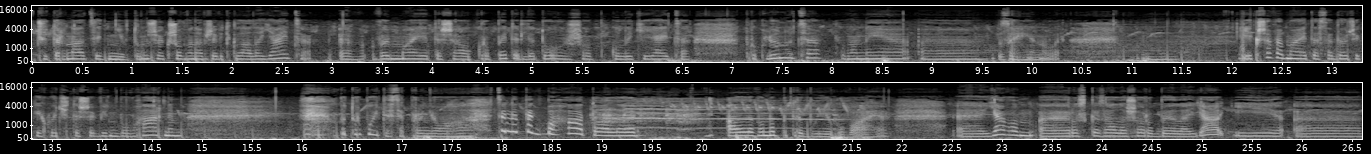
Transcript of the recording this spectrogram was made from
14 днів. Тому що якщо вона вже відклала яйця, е, ви маєте ще окропити для того, щоб коли ті яйця проклюнуться, вони е, загинули. Якщо ви маєте садочок і хочете, щоб він був гарним, потурбуйтеся про нього. Це не так багато, але, але воно потребує уваги. Е, Я вам е, розказала, що робила я, і е,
